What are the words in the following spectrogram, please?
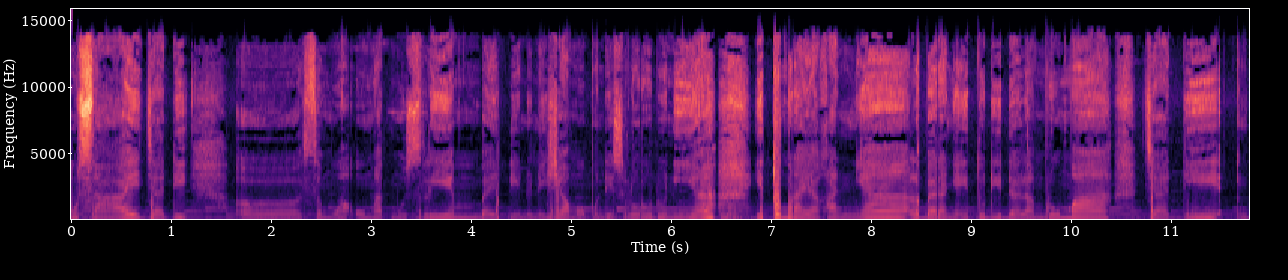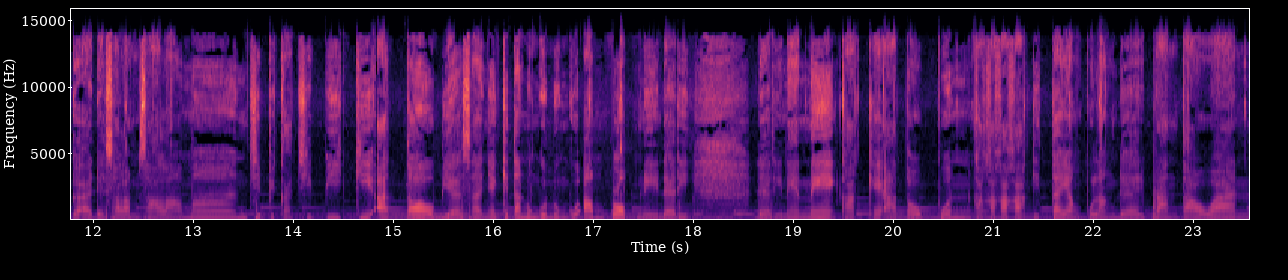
usai jadi uh, semua umat muslim baik di Indonesia maupun di seluruh dunia itu merayakannya lebarannya itu di dalam rumah jadi nggak ada salam salaman cipika cipiki atau biasanya kita nunggu nunggu amplop nih dari dari nenek, kakek ataupun kakak-kakak kita yang pulang dari perantauan.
